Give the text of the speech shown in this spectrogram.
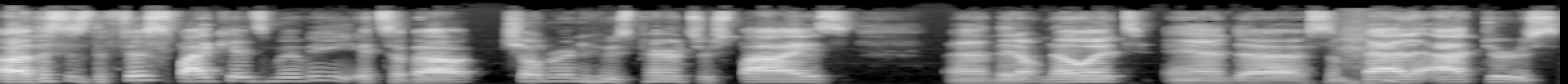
Uh, this is the fifth Spy Kids movie. It's about children whose parents are spies and they don't know it, and uh, some bad actors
